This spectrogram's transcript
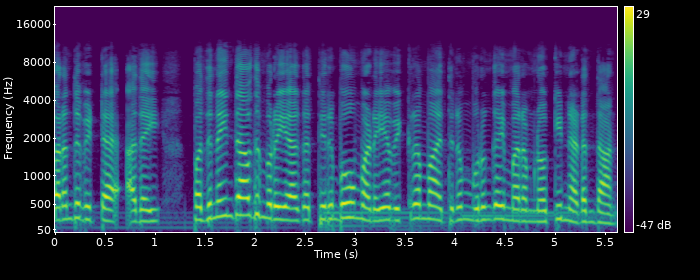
பறந்துவிட்ட அதை பதினைந்தாவது முறையாக திரும்பவும் அடைய விக்ரமாதித்தனும் முருங்கை மரம் நோக்கி நடந்தான்.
